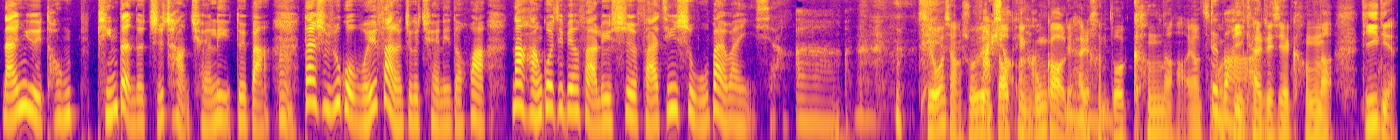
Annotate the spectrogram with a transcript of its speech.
男女同平等的职场权利，对吧？嗯。但是如果违反了这个权利的话，那韩国这边法律是罚金是五百万以下啊。其实我想说，这招聘公告里还是很多坑的哈，要怎么避开这些坑呢？第一点，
